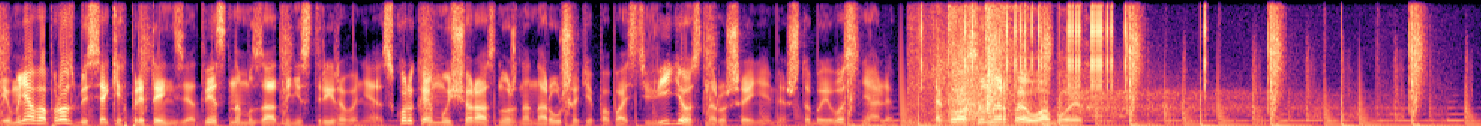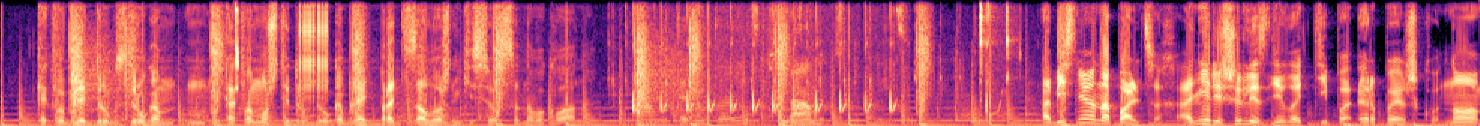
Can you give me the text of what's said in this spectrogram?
И у меня вопрос без всяких претензий ответственному за администрирование. Сколько ему еще раз нужно нарушить и попасть в видео с нарушениями, чтобы его сняли? Так у вас НРП у обоих. Как вы, блядь, друг с другом... Как вы можете друг друга, блядь, брать в заложники все с одного клана? Да. Объясняю на пальцах. Они решили сделать типа РПшку, но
